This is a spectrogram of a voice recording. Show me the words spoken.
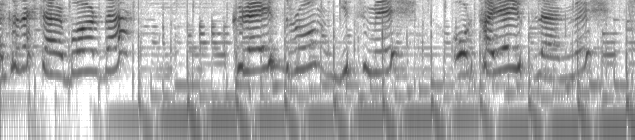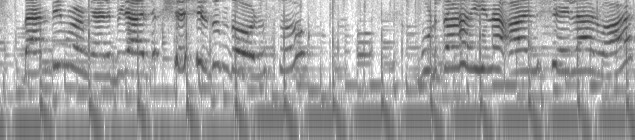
Arkadaşlar bu arada Crazy Room gitmiş. Ortaya yüklenmiş. Ben bilmiyorum yani birazcık şaşırdım doğrusu. Burada yine aynı şeyler var.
